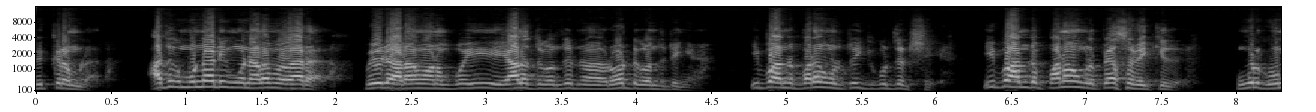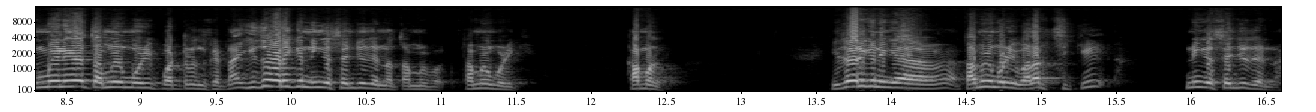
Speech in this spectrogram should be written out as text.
விக்ரமில். அதுக்கு முன்னாடி உங்கள் நிலைமை வேறு. வீடு அடமானம் போய் ஏலத்துக்கு வந்து ரோட்டுக்கு வந்துட்டீங்க. இப்போ அந்த பணம் உங்களுக்கு தூக்கி கொடுத்துடுச்சு. இப்போ அந்த பணம் உங்களை பேச வைக்குது. உங்களுக்கு உண்மையிலேயே தமிழ் மொழி பற்றுன்னு கேட்டால் இது வரைக்கும் நீங்கள் செஞ்சது என்ன தமிழ் தமிழ் மொழிக்கு? கமல் இது வரைக்கும் நீங்கள் தமிழ் மொழி வளர்ச்சிக்கு நீங்கள் செஞ்சது என்ன?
